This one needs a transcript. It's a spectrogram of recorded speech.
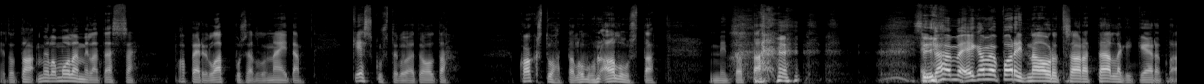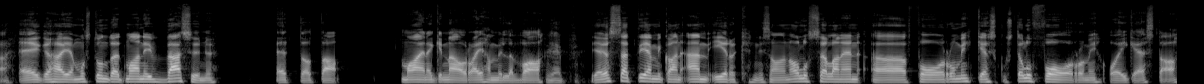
Ja tota, meillä on molemmilla tässä paperilappusella näitä keskusteluja tuolta 2000-luvun alusta, niin tota, eiköhän, me, eiköhän me parit naurut saada tälläkin kertaa. Eiköhän, ja musta tuntuu, että mä oon niin väsynyt, että tota, mä ainakin nauran ihan mille vaan. Jep. Ja jos sä et tiedä, mikä on M-IRK, niin se on ollut sellainen ö, foorumi, keskustelufoorumi oikeastaan.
